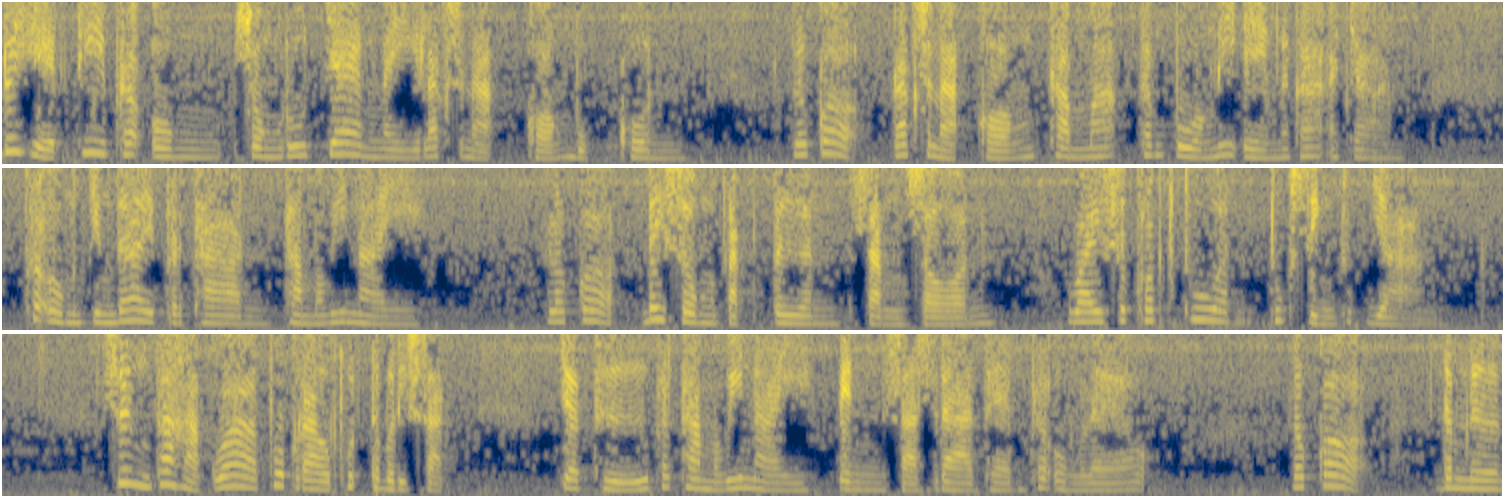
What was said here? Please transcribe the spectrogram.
ด้วยเหตุที่พระองค์ทรงรู้แจ้งในลักษณะของบุคคล แล้วก็ลักษณะของธรรมะทั้งปวงนี่เองนะคะอาจารย์ พระองค์จึงได้ประทานธรรมวินัย แล้วก็ได้ทรงตักเตือน สั่งสอน ไว้สครบถ้วนทุกสิ่งทุกอย่าง ซึ่งถ้าหากว่าพวกเราพุทธบริษัท จะถือพระธรรมวินัยเป็นศาสดาแทนพระองค์แล้ว แล้วก็ดำเนิน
